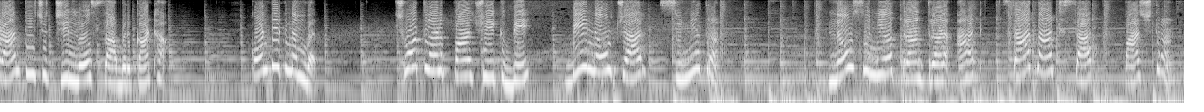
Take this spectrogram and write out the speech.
પ્રાંતિજ જિલ્લો સાબરકાંઠા. કોન્ટેક્ટ નંબર છ ત્રણ પાંચ એક બે બે નવ ચાર શૂન્ય ત્રણ. નવ શૂન્ય ત્રણ ત્રણ આઠ, સાત આઠ સાત પાંચ ત્રણ.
